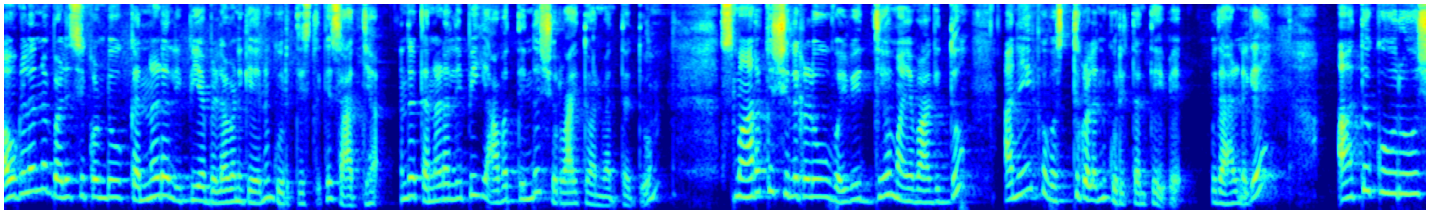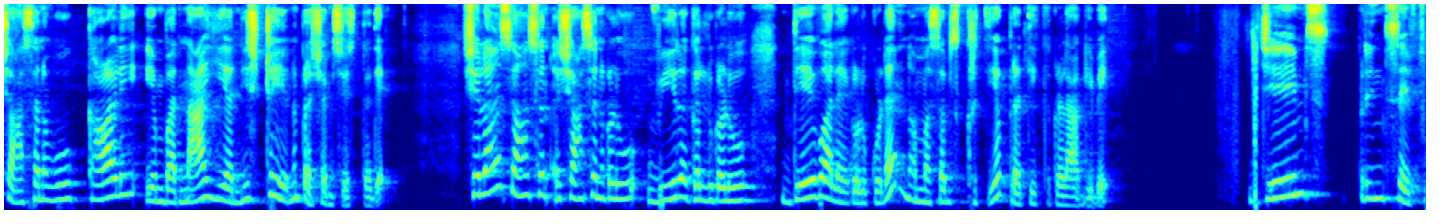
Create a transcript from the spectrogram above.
ಅವುಗಳನ್ನು ಬಳಸಿಕೊಂಡು ಕನ್ನಡ ಲಿಪಿಯ ಬೆಳವಣಿಗೆಯನ್ನು ಗುರುತಿಸಲಿಕ್ಕೆ ಸಾಧ್ಯ. ಅಂದರೆ ಕನ್ನಡ ಲಿಪಿ ಯಾವತ್ತಿಂದ ಶುರುವಾಯಿತು ಅನ್ನುವಂಥದ್ದು. ಸ್ಮಾರಕ ಶಿಲೆಗಳು ವೈವಿಧ್ಯಮಯವಾಗಿದ್ದು ಅನೇಕ ವಸ್ತುಗಳನ್ನು ಕುರಿತಂತೆ ಇವೆ. ಉದಾಹರಣೆಗೆ, ಆತಕೂರು ಶಾಸನವು ಕಾಳಿ ಎಂಬ ನಾಯಿಯ ನಿಷ್ಠೆಯನ್ನು ಪ್ರಶಂಸಿಸುತ್ತದೆ. ಶಿಲಾಶಾಸನ, ಶಾಸನಗಳು, ವೀರಗಲ್ಲುಗಳು, ದೇವಾಲಯಗಳು ಕೂಡ ನಮ್ಮ ಸಂಸ್ಕೃತಿಯ ಪ್ರತೀಕಗಳಾಗಿವೆ. ಜೇಮ್ಸ್ ಪ್ರಿನ್ಸೆಫ್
